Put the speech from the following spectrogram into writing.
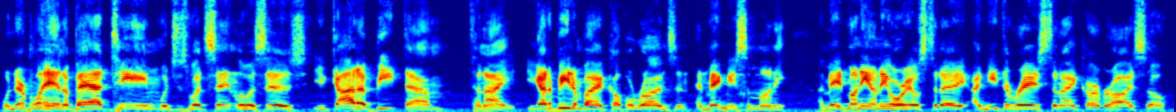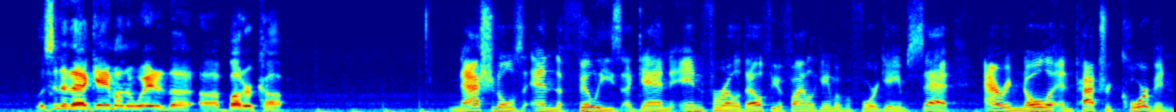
when they're playing a bad team, which is what St. Louis is, you got to beat them tonight. You got to beat them by a couple runs and, and make me some money. I made money on the Orioles today. I need the Rays tonight, Carver High. So listen to that game on the way to the uh, Buttercup. Nationals and the Phillies again in Philadelphia. Final game of a four game set. Aaron Nola and Patrick Corbin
